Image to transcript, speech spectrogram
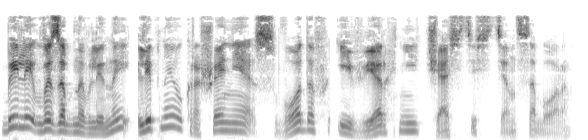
были возобновлены лепные украшения сводов и верхней части стен собора.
